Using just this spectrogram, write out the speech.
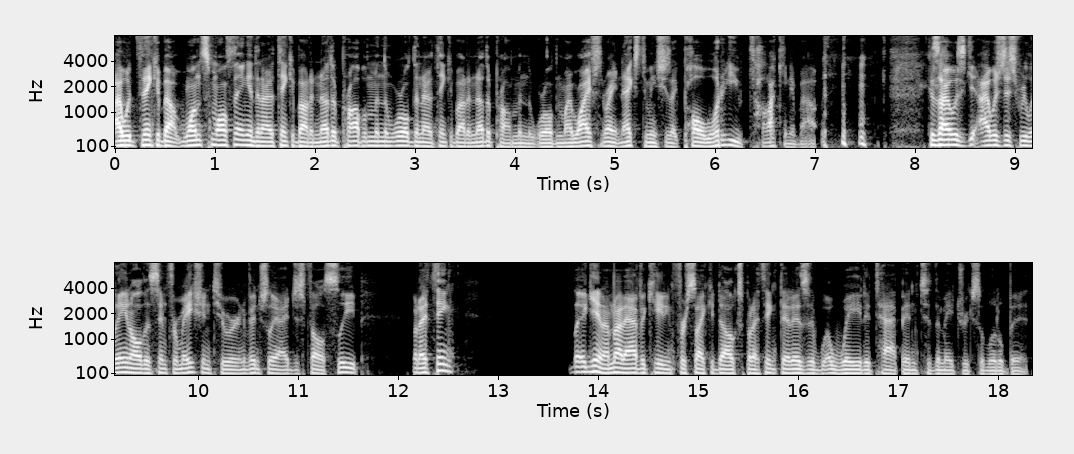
I would think about one small thing, and then I would think about another problem in the world, and I would think about another problem in the world. And my wife's right next to me. She's like, "Paul, what are you talking about?" Because I was I was just relaying all this information to her, and eventually I just fell asleep. But I think, again, I'm not advocating for psychedelics, but I think that is a, a way to tap into the matrix a little bit,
